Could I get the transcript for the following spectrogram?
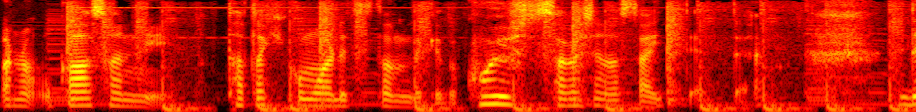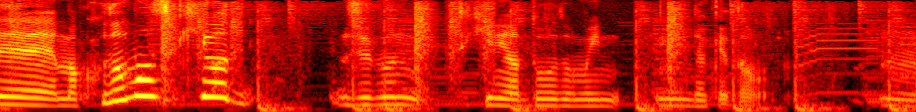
あのお母さんに叩き込まれてたんだけど、こういう人探しなさいって言って。で、まあ子供好きは自分的にはどうでもいいんだけど、うん。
